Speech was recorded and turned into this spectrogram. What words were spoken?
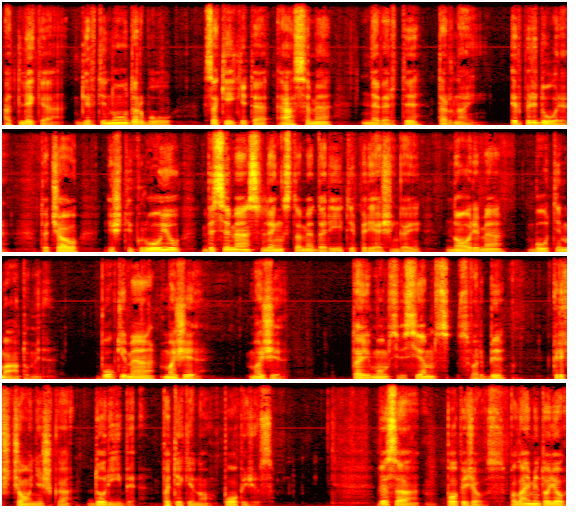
atlikę girtinų darbų, sakykite, esame neverti tarnai ir pridūrė, tačiau iš tikrųjų visi mes linkstame daryti priešingai, norime būti matomi. Būkime maži, maži. Tai mums visiems svarbi krikščioniška dorybė, patikino popiežius. Visą popiežiaus palaimintojo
